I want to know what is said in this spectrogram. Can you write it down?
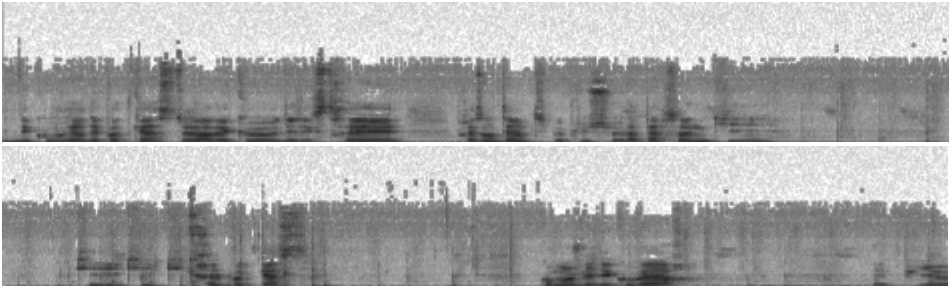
découvrir des podcasts avec des extraits, présenter un petit peu plus la personne qui, qui, qui crée le podcast, comment je l'ai découvert, et puis euh,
